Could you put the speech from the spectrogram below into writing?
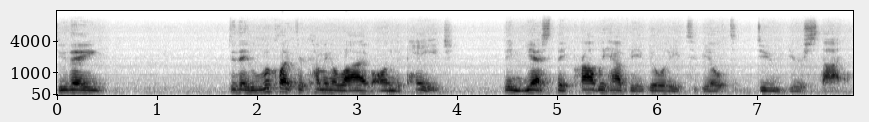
Do they do they look like they're coming alive on the page? Then yes, they probably have the ability to be able to do your style.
